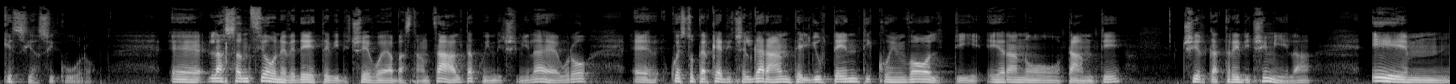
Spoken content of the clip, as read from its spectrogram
che sia sicuro. Eh, la sanzione, vedete, vi dicevo, è abbastanza alta, 15.000 euro. Eh, questo perché, dice il garante, gli utenti coinvolti erano tanti, circa 13.000, e, mm,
